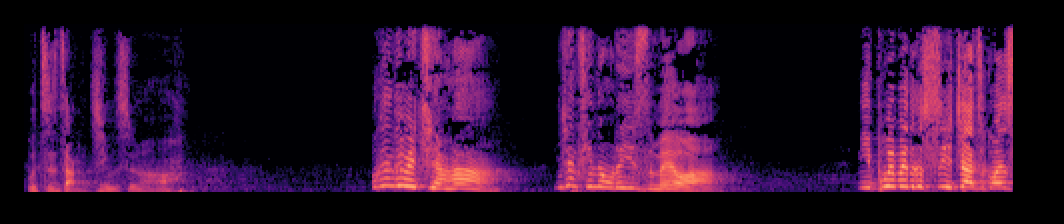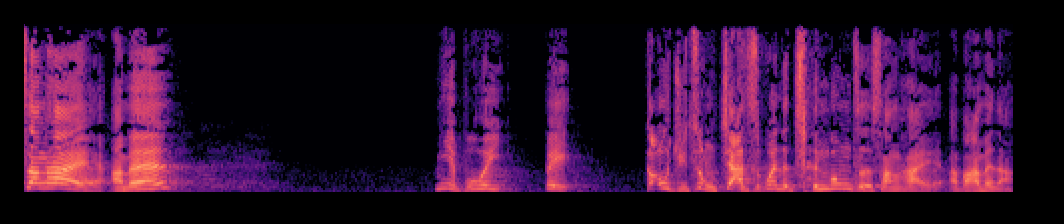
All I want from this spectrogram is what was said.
不知长进是吗？啊，我跟各位讲啊，你现在听懂我的意思没有啊？你不会被这个世界价值观伤害，阿门。你也不会被高举这种价值观的成功者伤害，阿爸们啊。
